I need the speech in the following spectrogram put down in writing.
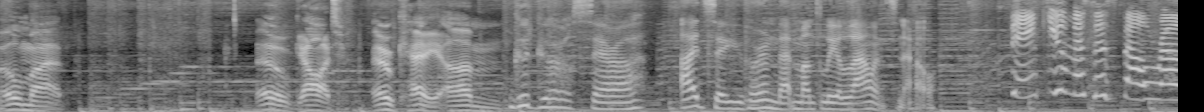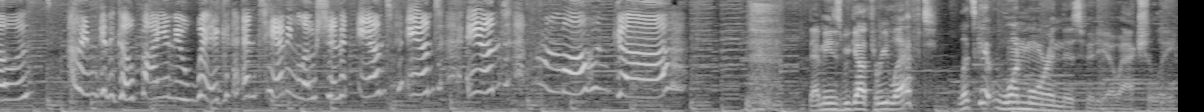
Oh my. Oh god. Okay, um. Good girl, Sarah. I'd say you've earned that monthly allowance now. Thank you, Mrs. Belrose. I'm gonna go buy a new wig and tanning lotion and, and, and manga. That means we got three left. Let's get one more in this video, actually.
